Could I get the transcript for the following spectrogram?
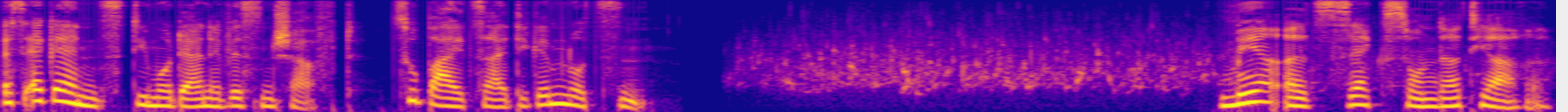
es ergänzt die moderne Wissenschaft zu beidseitigem Nutzen. Mehr als 600 Jahre.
